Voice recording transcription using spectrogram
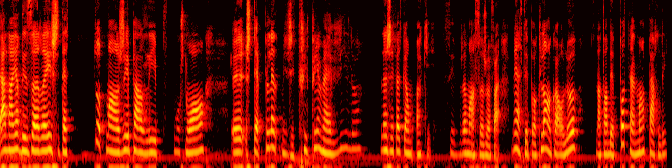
En arrière des oreilles, j'étais toute mangée par les petites mouches noires. Euh, j'étais pleine, mais j'ai trippé ma vie, là. Là, j'ai fait comme, OK, c'est vraiment ça que je veux faire. Mais à cette époque-là, encore là, tu n'entendais pas tellement parler.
